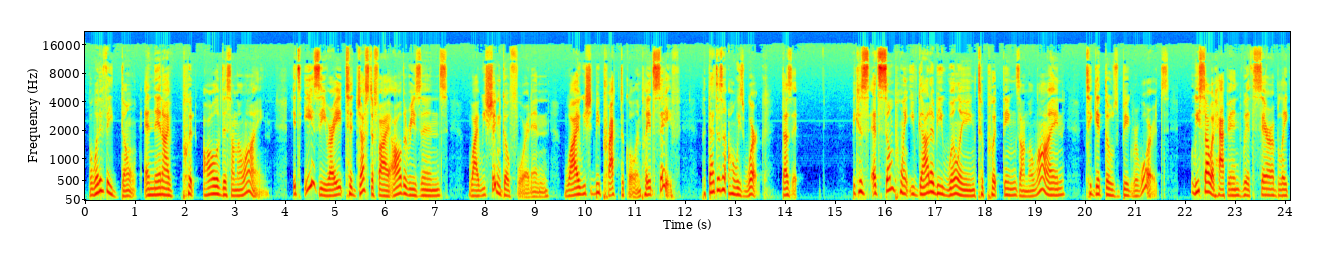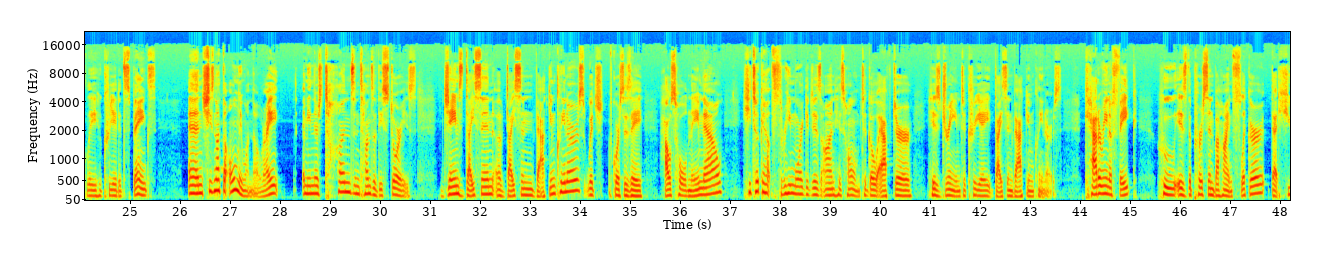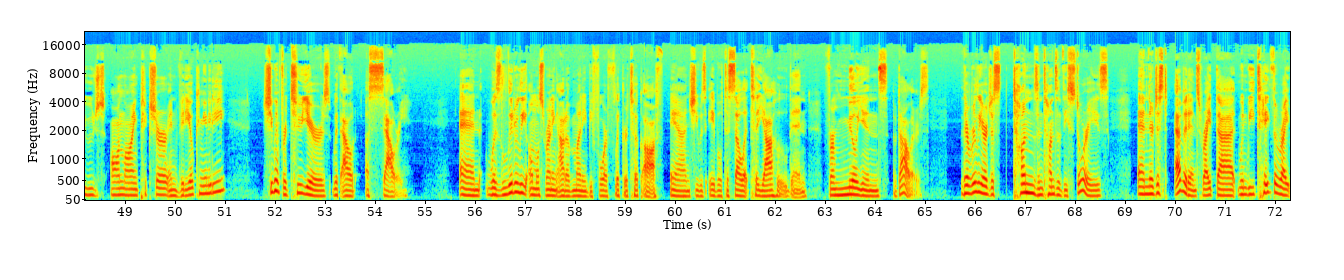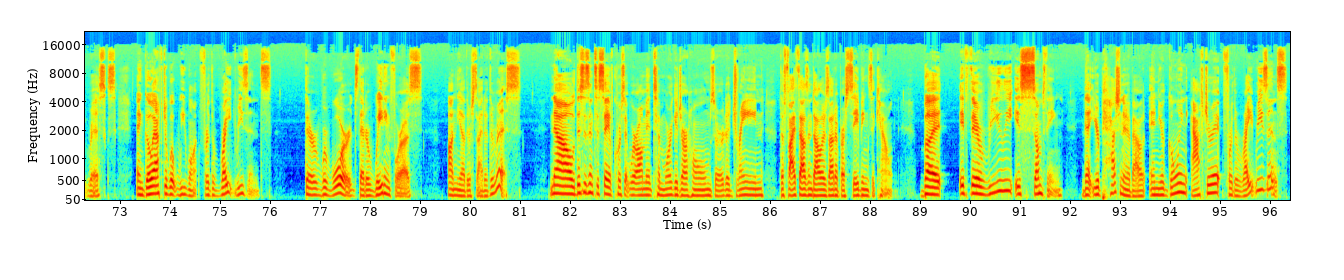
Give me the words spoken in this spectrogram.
but what if they don't? And then I've put all of this on the line. It's easy, right, to justify all the reasons why we shouldn't go for it and why we should be practical and play it safe. But that doesn't always work, does it? Because at some point, you've got to be willing to put things on the line to get those big rewards. We saw what happened with Sara Blakely, who created Spanx and she's not the only one, though, right? I mean, there's tons and tons of these stories. James Dyson of Dyson Vacuum Cleaners, which of course is a household name now, he took out three mortgages on his home to go after his dream to create Dyson vacuum cleaners. Caterina Fake, who is the person behind Flickr, that huge online picture and video community, she went for two years without a salary and was literally almost running out of money before Flickr took off. And she was able to sell it to Yahoo then for millions of dollars. There really are just tons and tons of these stories. And they're just evidence, right, that when we take the right risks and go after what we want for the right reasons, there are rewards that are waiting for us on the other side of the risks. Now, this isn't to say, of course, that we're all meant to mortgage our homes or to drain the $5,000 out of our savings account. But if there really is something that you're passionate about and you're going after it for the right reasons,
